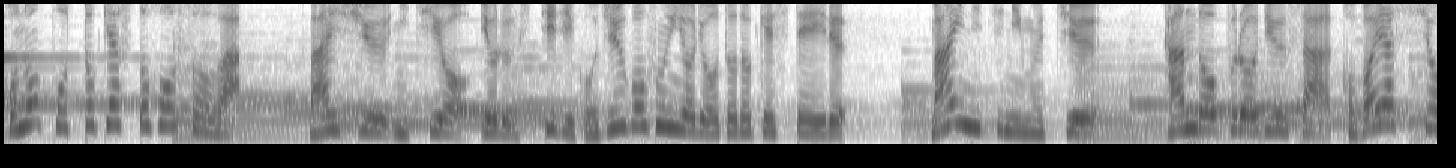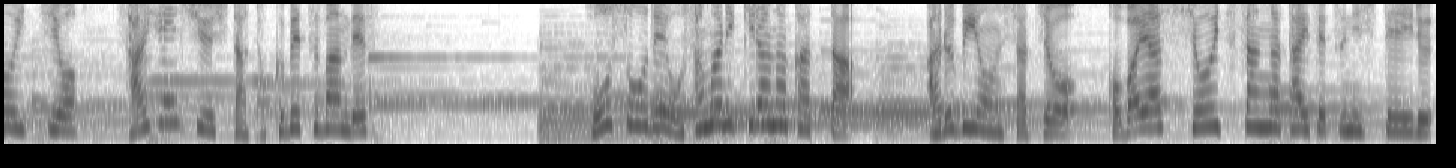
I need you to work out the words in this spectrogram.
このポッドキャスト放送は毎週日曜夜7時55分よりお届けしている毎日に夢中感動プロデューサー小林翔一を再編集した特別版です。放送で収まりきらなかったアルビオン社長小林翔一さんが大切にしている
